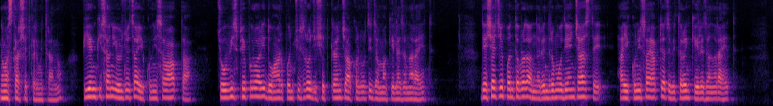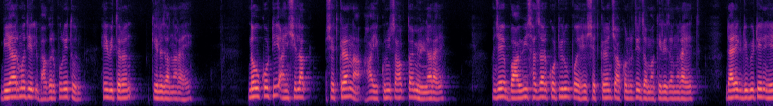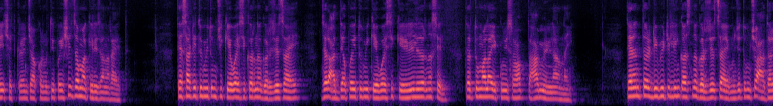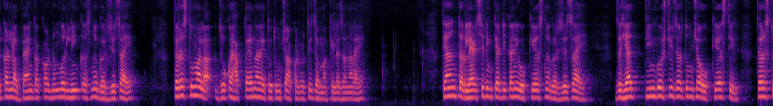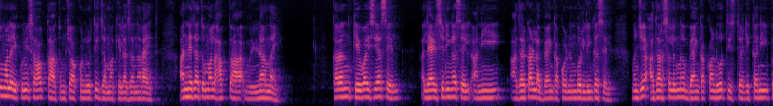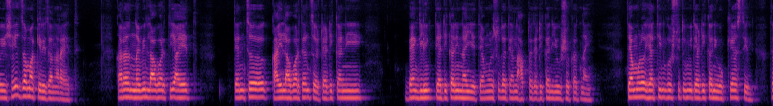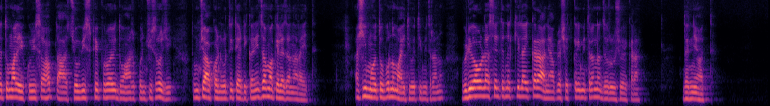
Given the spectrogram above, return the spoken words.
नमस्कार शेतकरी मित्रांनो. पी एम किसान योजनेचा एकोणीसावा हप्ता चोवीस फेब्रुवारी दोन हजार पंचवीस रोजी शेतकऱ्यांच्या अकाउंटवरती जमा केल्या जाणार आहेत. देशाचे पंतप्रधान नरेंद्र मोदी यांच्या हस्ते ह्या एकोणीसाव्या हप्त्याचं वितरण केले जाणार आहेत बिहारमधील भागरपूर येथून हे वितरण केलं जाणार आहे. नऊ कोटी ऐंशी लाख शेतकऱ्यांना हा एकोणीसा हप्ता मिळणार आहे. म्हणजे बावीस हजार कोटी रुपये हे शेतकऱ्यांच्या अकाउंटवरती जमा केले जाणार आहेत. डायरेक्ट डीबीटीने हे शेतकऱ्यांच्या अकाउंटवरती पैसे जमा केले जाणार आहेत. त्यासाठी तुम्ही तुमची के वाय सी करणं गरजेचं आहे. जर अद्यापही तुम्ही के वाय सी केलेली जर नसेल तर तुम्हाला एकोणीसावा हप्ता हा मिळणार नाही. त्यानंतर डी बी टी लिंक असणं गरजेचं आहे. म्हणजे तुमच्या आधार कार्डला बँक अकाउंट नंबर लिंक असणं गरजेचं आहे. तरच तुम्हाला जो काही हप्ता येणार आहे तो तुमच्या अकाउंटवरती जमा केला जाणार आहे. त्यानंतर लॅड त्या ठिकाणी ओके असणं गरजेचं आहे. जर ह्या तीन गोष्टी जर तुमच्या ओके असतील तरच तुम्हाला एकोणीसा हप्ता हा तुमच्या अकाउंटवरती जमा केला जाणार आहेत. अन्यथा तुम्हाला हप्ता हा मिळणार नाही. कारण के वाय सी असेल लॅड सीडिंग असेल आणि आधार कार्डला बँक अकाउंट नंबर लिंक असेल म्हणजे आधार संलग्न बँक अकाउंटवरतीच त्या ठिकाणी पैसे जमा केले जाणार आहेत. कारण नवीन लाभार्थी आहेत त्यांचं काही लाभार्थ्यांचं त्या ठिकाणी बँक लिंक त्या ठिकाणी नाही आहे त्यामुळे सुद्धा त्यांना हप्ता त्या ठिकाणी येऊ शकत नाही. त्यामुळं ह्या तीन गोष्टी तुम्ही त्या ठिकाणी ओके असतील तर तुम्हाला एकोणीसावा हप्ता हा चोवीस फेब्रुवारी दोन हजार पंचवीस रोजी तुमच्या अकाउंटवरती त्या ठिकाणी जमा केल्या जाणार आहेत. अशी महत्त्वपूर्ण माहिती होती मित्रांनो. व्हिडिओ आवडला असेल तर नक्की लाईक करा आणि आपल्या शेतकरी मित्रांना जरूर शेअर करा. धन्यवाद.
